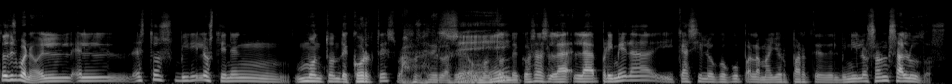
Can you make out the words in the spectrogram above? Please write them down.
Entonces, bueno, el- el- estos vinilos tienen un montón de cortes, vamos a decirlo así, un montón de cosas. La, la primera, y casi lo que ocupa la mayor parte del vinilo, son saludos.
